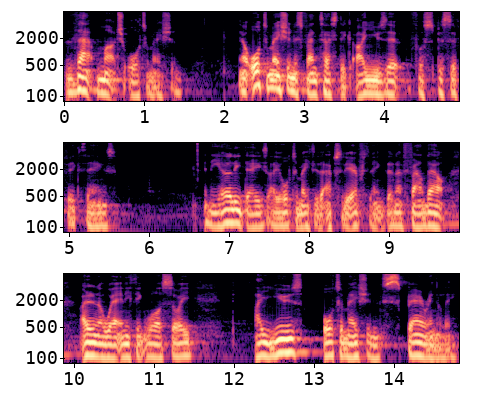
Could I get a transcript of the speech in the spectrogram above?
that much automation. Now, automation is fantastic. I use it for specific things. In the early days, I automated absolutely everything. Then I found out I didn't know where anything was. So I, I use automation sparingly.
